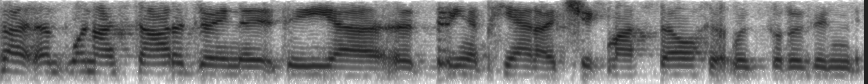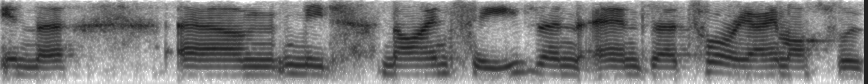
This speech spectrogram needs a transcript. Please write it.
I, when I started doing the, the uh, being a piano chick myself, it was sort of in in the um, mid '90s, and and uh, Tori Amos was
